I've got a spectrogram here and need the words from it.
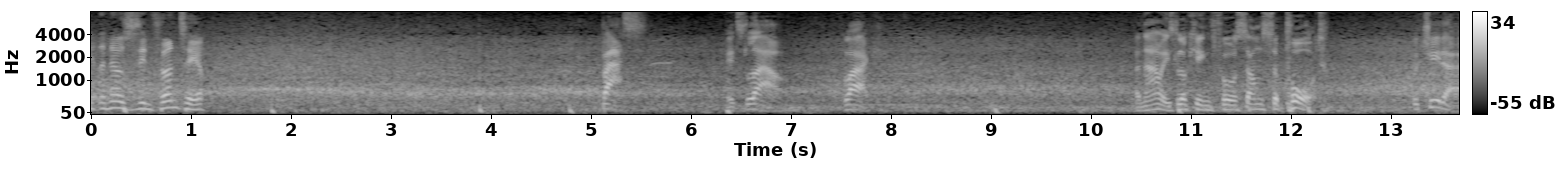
get the noses in front here. Bass. It's Lau. Black. And now he's looking for some support. Uchida.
